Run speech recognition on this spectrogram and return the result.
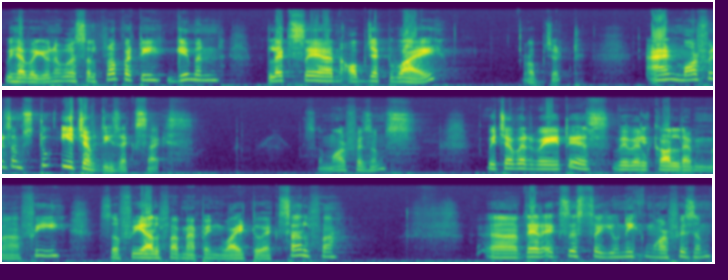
we have a universal property given, let's say an object Y, object, and morphisms to each of these Xi's. So morphisms, whichever way it is, we will call them uh, phi. So phi alpha mapping Y to X alpha. Uh, there exists a unique morphism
